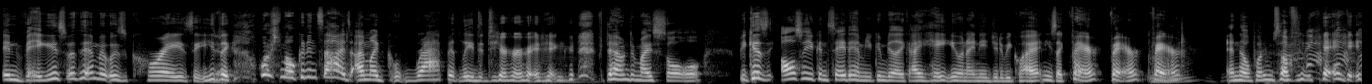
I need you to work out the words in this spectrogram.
In Vegas with him, it was crazy. He's Yeah. like, "We're smoking inside." I'm like rapidly deteriorating Mm. down to my soul. Because also you can say to him, you can be like, "I hate you and I need you to be quiet," and he's like, "Fair, fair, fair," Mhm. And he'll put himself in a cage.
